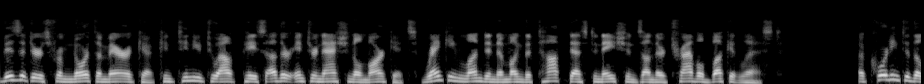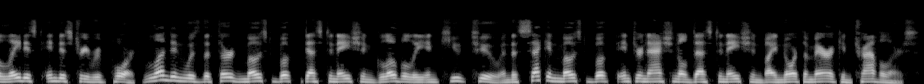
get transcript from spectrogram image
Visitors from North America continue to outpace other international markets, ranking London among the top destinations on their travel bucket list. According to the latest industry report, London was the third most booked destination globally in Q2 and the second most booked international destination by North American travelers.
